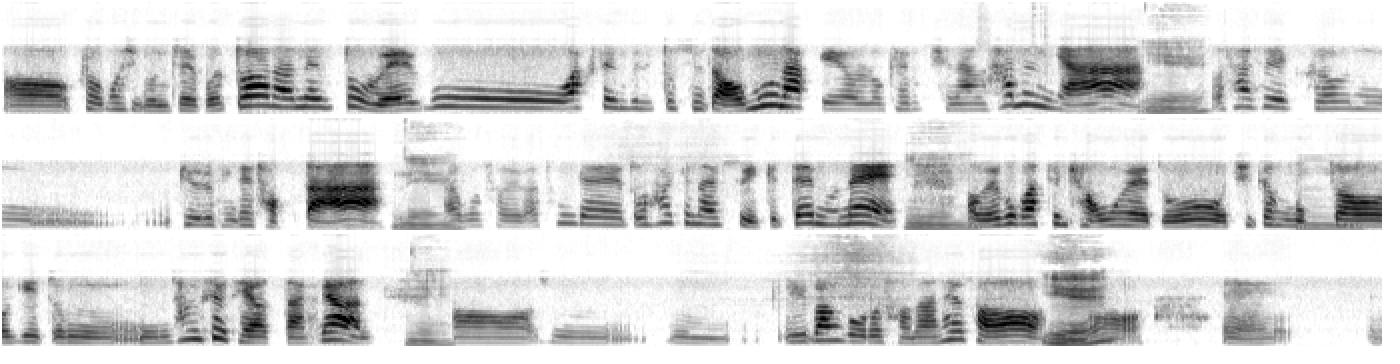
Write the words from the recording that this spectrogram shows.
어, 그런 것이 문제고 또 하나는 또 외고 학생들이 또 진짜 어문학 계열로 계속 진행하느냐. 예. 어, 사실 그런 비율이 굉장히 적다라고 네. 저희가 통계도 확인할 수 있기 때문에 네. 어, 외고 같은 경우에도 지정 음. 목적이 음. 좀 상실되었다면 네. 어, 좀 음, 일반고로 전환해서 예. 어, 예, 예,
